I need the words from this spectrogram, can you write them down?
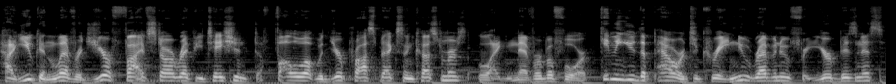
how you can leverage your five-star reputation to follow up with your prospects and customers like never before, giving you the power to create new revenue for your business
